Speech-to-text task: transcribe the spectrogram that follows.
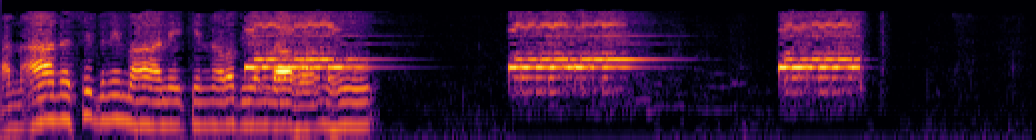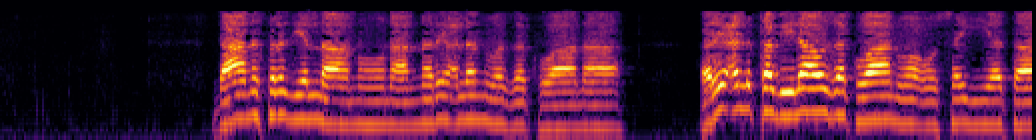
عن انس بن مالك رضي الله عنه دانس رضی اللہ عنہ نان رعلا و زکوانا رعل قبیلہ و زکوان و عسیتا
